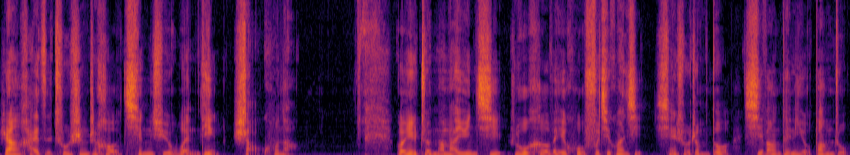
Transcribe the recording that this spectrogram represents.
让孩子出生之后情绪稳定，少哭闹。关于准妈妈孕期如何维护夫妻关系，先说这么多，希望对你有帮助。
